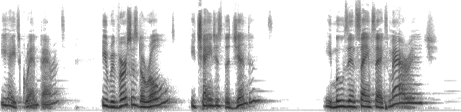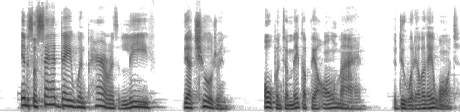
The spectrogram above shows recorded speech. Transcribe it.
he hates grandparents. He reverses the roles, he changes the genders, he moves in same sex marriage. And it's a sad day when parents leave their children open to make up their own mind to do whatever they want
